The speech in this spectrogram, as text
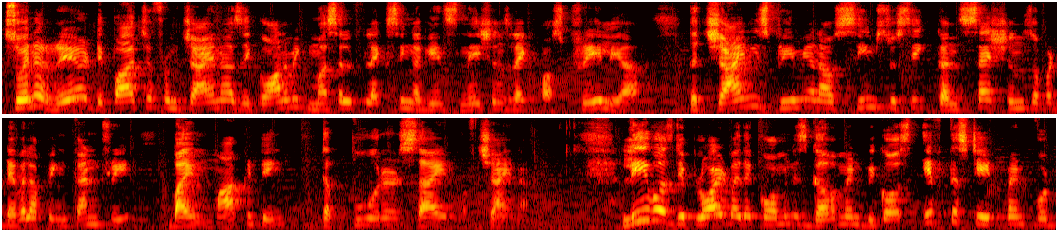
So, in a rare departure from China's economic muscle flexing against nations like Australia, the Chinese premier now seems to seek concessions of a developing country by marketing the poorer side of China. Li was deployed by the communist government because if the statement would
